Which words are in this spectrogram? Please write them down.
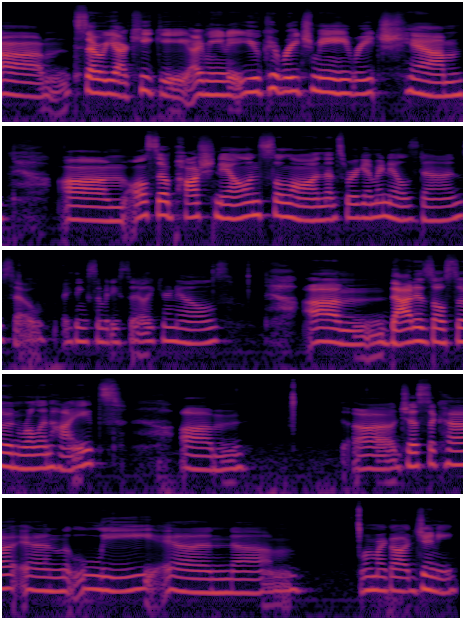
um so yeah kiki i mean you could reach me reach him um also posh nail and salon that's where i get my nails done. So i think somebody said I like your nails. Um that is also in rowland heights. Um uh jessica and lee and um oh my god jenny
